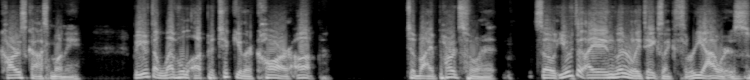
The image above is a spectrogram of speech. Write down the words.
cars cost money, but you have to level a particular car up to buy parts for it. So you have to. It literally takes like three hours,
